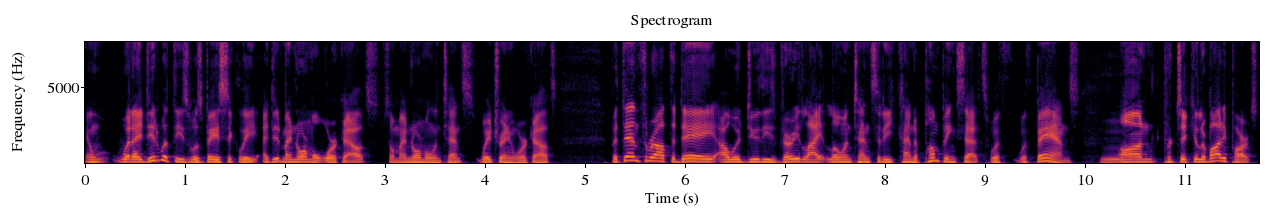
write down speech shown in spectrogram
And what I did with these was basically I did my normal workouts, so my normal intense weight training workouts. But then throughout the day, I would do these very light, low intensity kind of pumping sets with with bands hmm. on particular body parts.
